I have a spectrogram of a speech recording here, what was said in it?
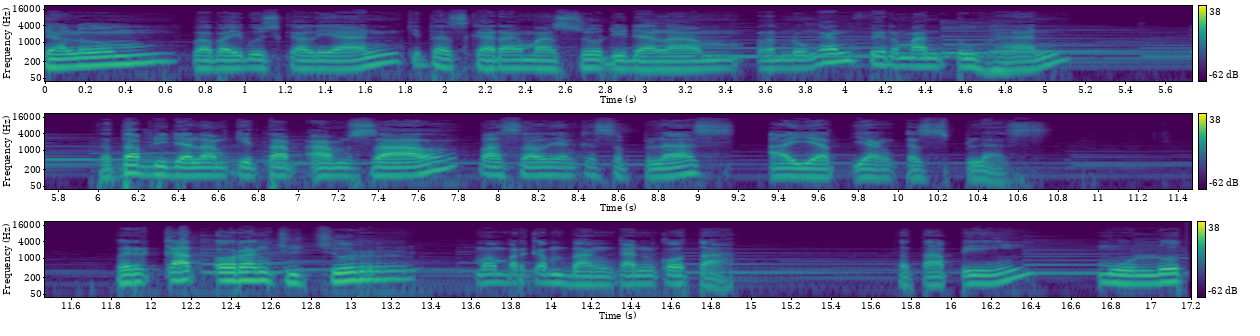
Shalom Bapak Ibu sekalian, kita sekarang masuk di dalam renungan firman Tuhan. Tetap di dalam kitab Amsal pasal yang ke-11 ayat yang ke-11 Berkat orang jujur memperkembangkan kota Tetapi mulut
